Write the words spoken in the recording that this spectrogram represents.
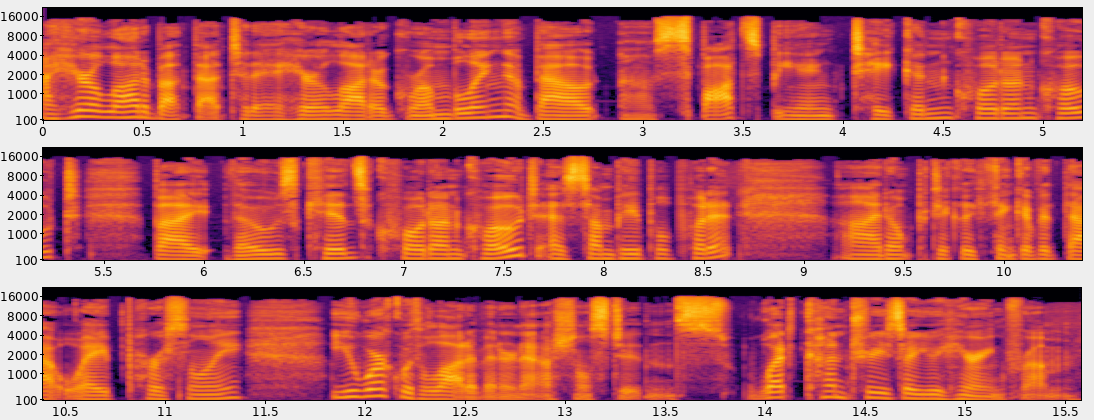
I hear a lot about that today. I hear a lot of grumbling about uh, spots being taken, quote unquote, by those kids, quote unquote, as some people put it. Uh, I don't particularly think of it that way personally. You work with a lot of international students. What countries are you hearing from?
